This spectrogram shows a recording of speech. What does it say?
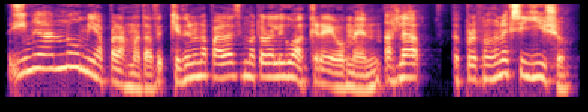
Είναι ανώμια πράγματα και δίνω ένα παράδειγμα τώρα λίγο ακραίο μεν, αλλά προσπαθώ να εξηγήσω.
